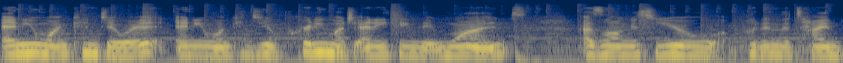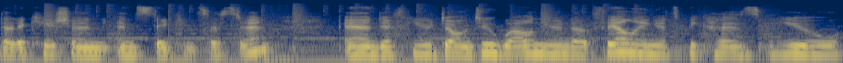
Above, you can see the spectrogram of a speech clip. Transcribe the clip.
anyone can do it. Anyone can do pretty much anything they want as long as you put in the time, dedication, and stay consistent. And if you don't do well and you end up failing, it's because you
